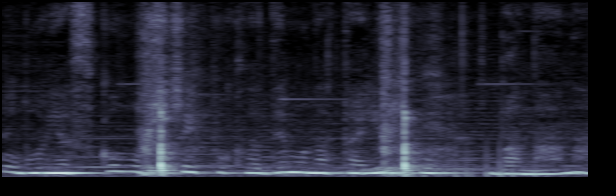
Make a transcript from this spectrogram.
Обов'язково ще й покладемо на тарілку банана.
